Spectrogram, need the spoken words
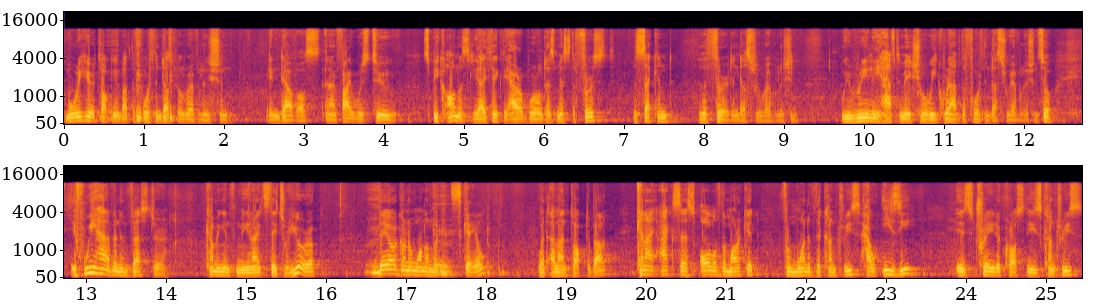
we're here talking about the fourth industrial revolution in Davos, and if I was to speak honestly, I think the Arab world has missed the first, the second, and the third industrial revolution. We really have to make sure we grab the fourth industrial revolution. So if we have an investor coming in from the United States or Europe, they are going to want to look at scale, what Alan talked about. Can I access all of the market from one of the countries? How easy is trade across these countries?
